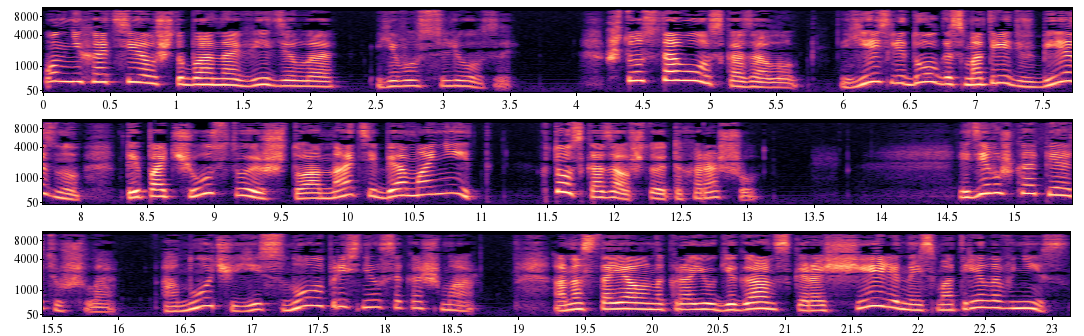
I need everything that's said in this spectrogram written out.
Он не хотел, чтобы она видела его слезы. «Что с того?» — сказал он. «Если долго смотреть в бездну, ты почувствуешь, что она тебя манит. Кто сказал, что это хорошо?» И девушка опять ушла, а ночью ей снова приснился кошмар. Она стояла на краю гигантской расщелины и смотрела вниз.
